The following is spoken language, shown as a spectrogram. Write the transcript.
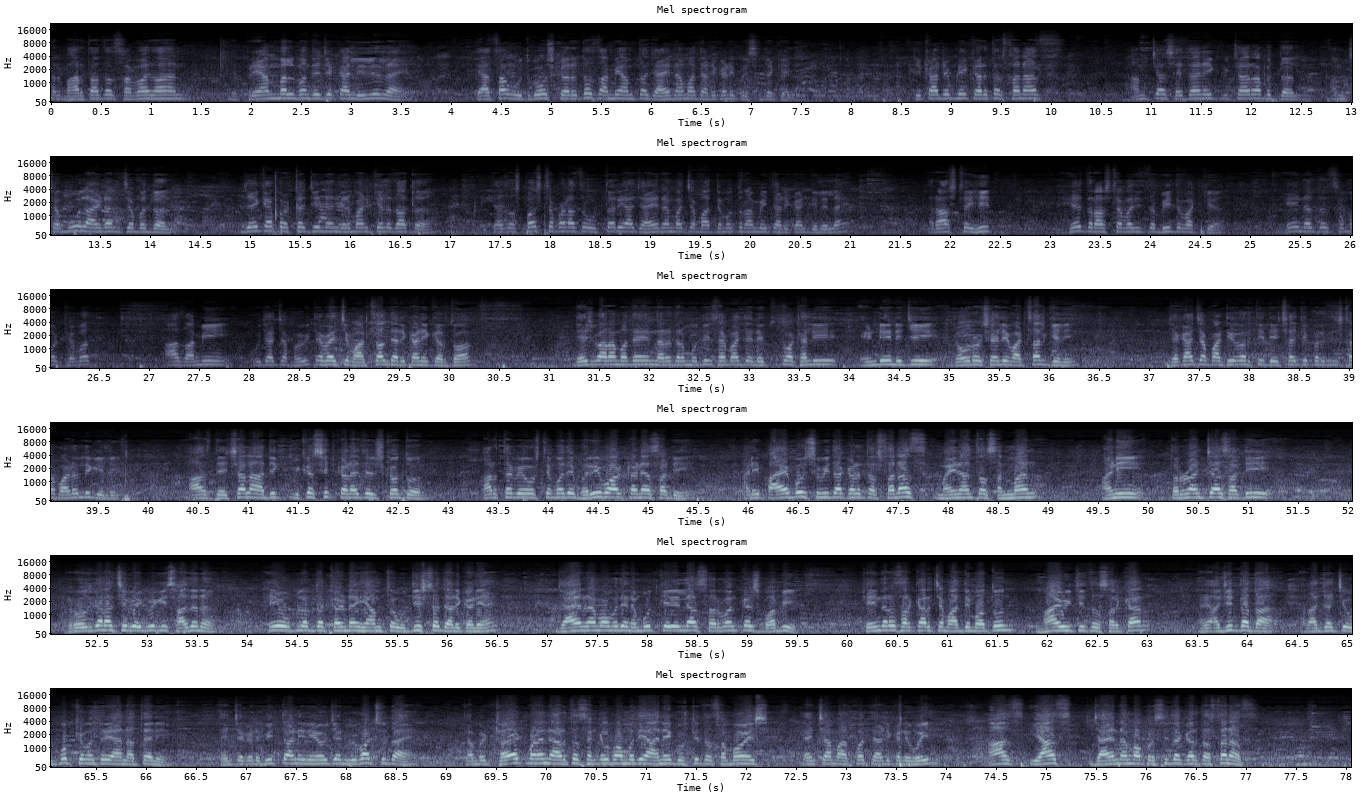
तर भारताचं संविधान प्रियांबलमध्ये जे काय लिहिलेलं आहे त्याचा उद्घोष करतच आम्ही आमचा जाहीरनामा त्या ठिकाणी प्रसिद्ध केला. टीकाटिप्पणी करत असतानाच आमच्या सैद्धांतिक विचाराबद्दल आमच्या मूल आयडलच्याबद्दल जे काय प्रश्नचिन्ह निर्माण केलं जातं त्याचं स्पष्टपणाचं उत्तर या जाहीरनाम्याच्या माध्यमातून आम्ही त्या ठिकाणी दिलेलं आहे. राष्ट्रहित हेच राष्ट्रवादीचं बीज वाक्य हे नजर ठेवत आज आम्ही उद्याच्या भवितव्याची वाटचाल त्या ठिकाणी करतो. आहोत देशभरामध्ये नरेंद्र मोदी साहेबांच्या नेतृत्वाखाली इंडियन जी गौरवशाली वाटचाल केली जगाच्या पाठीवरती देशाची प्रतिष्ठा वाढवली गेली आज देशाला अधिक विकसित करण्याच्या दृष्टिकोनातून अर्थव्यवस्थेमध्ये भरीव वाढ करण्यासाठी आणि पायाभूत सुविधा करत असतानाच महिलांचा सन्मान आणि तरुणांच्यासाठी रोजगाराची वेगवेगळी साधनं हे उपलब्ध करणं हे आमचं उद्दिष्ट त्या ठिकाणी आहे. जाहीरनाम्यामध्ये नमूद केलेल्या सर्वंकष बाबी केंद्र सरकारच्या माध्यमातून महायुतीचं सरकार आणि अजितदादा राज्याचे उपमुख्यमंत्री या नात्याने त्यांच्याकडे वित्त आणि नियोजन विभागसुद्धा आहे. त्यामुळे ठळकपणाने अर्थसंकल्पामध्ये अनेक गोष्टीचा समावेश त्यांच्यामार्फत त्या ठिकाणी होईल. आज याच जाहीरनामा प्रसिद्ध करत असतानाच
